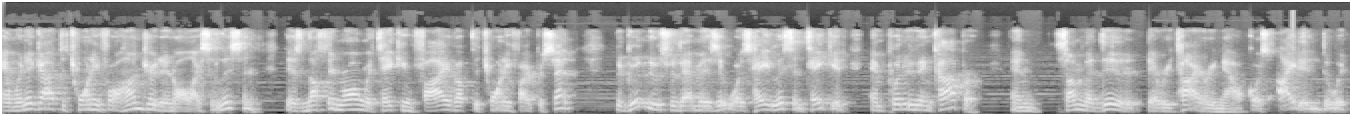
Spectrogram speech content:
and when it got to 2,400 and all, I said, listen, there's nothing wrong with taking five up to 25%. The good news for them is it was, hey, listen, take it and put it in copper. And some that did it, they're retiring now. Of course, I didn't do it.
